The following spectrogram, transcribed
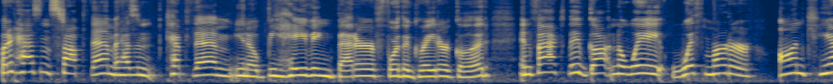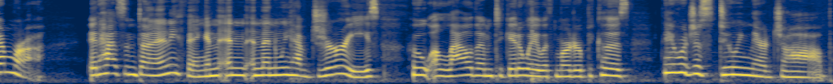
But it hasn't stopped them. It hasn't kept them, you know, behaving better for the greater good. In fact, they've gotten away with murder on camera. It hasn't done anything. And, and, and then we have juries who allow them to get away with murder because they were just doing their job.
